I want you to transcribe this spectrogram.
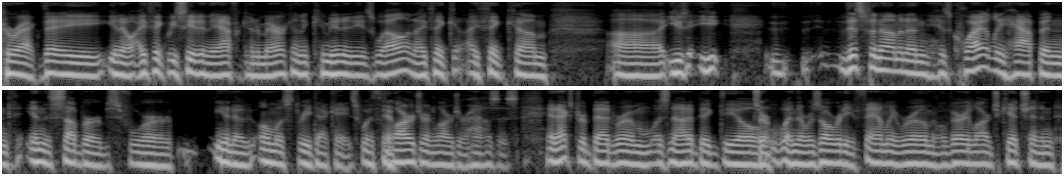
Correct. They, you know, I think we see it in the African American community as well, and I think I think um, uh, you, you this phenomenon has quietly happened in the suburbs for you know almost three decades with yep. larger and larger houses. An extra bedroom was not a big deal sure. when there was already a family room and a very large kitchen and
